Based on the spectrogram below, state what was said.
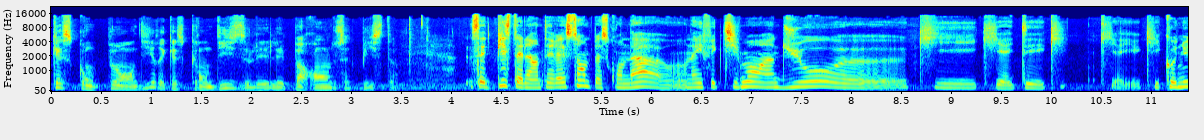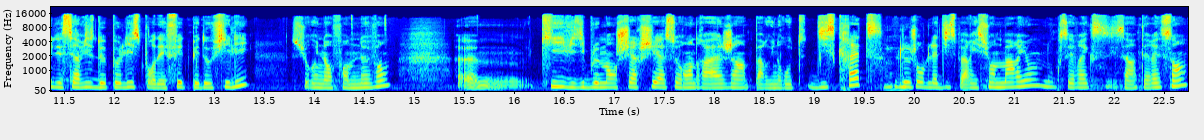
Qu'est-ce qu'on peut en dire et qu'est-ce qu'en disent les parents de cette piste? Cette piste, elle est intéressante parce qu'on a, on a effectivement un duo euh, qui, qui, a été, qui, qui, a, qui, est connu des services de police pour des faits de pédophilie sur une enfant de 9 ans, euh, qui visiblement cherchait à se rendre à Agen par une route discrète mmh. le jour de la disparition de Marion. Donc c'est vrai que c'est intéressant.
